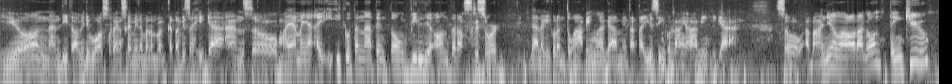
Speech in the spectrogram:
yun, nandito kami ni Boss Renz. Kami naman ang magkatabi sa higaan. So, maya-maya ay iikutan natin tong Villa on the Rocks Resort. Ilalagay ko lang tong aking mga gamit at ayusin ko lang yung aming higaan. So, abangan nyo mga kauragon. Thank you!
